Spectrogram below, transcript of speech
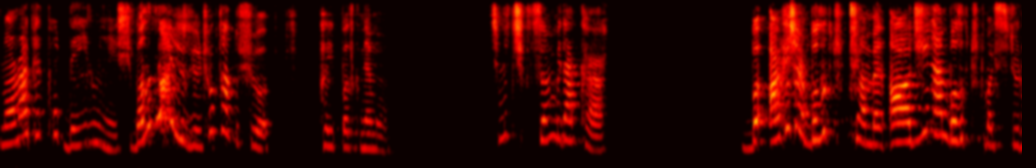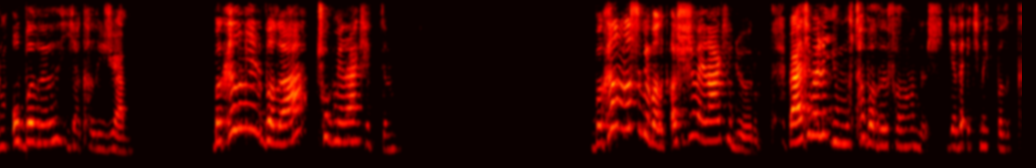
Normal pet bot değilmiş. Balıklar yüzüyor. Çok tatlı şu. Kayıp balık Nemo. Şimdi çıksın bir dakika. Ba- Arkadaşlar balık tutacağım ben. Acilen balık tutmak istiyorum. O balığı yakalayacağım. Bakalım yeni balığa. Çok merak ettim. Bakalım nasıl bir balık. Aşırı merak ediyorum. Belki böyle yumurta balığı falandır. Ya da ekmek balık.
